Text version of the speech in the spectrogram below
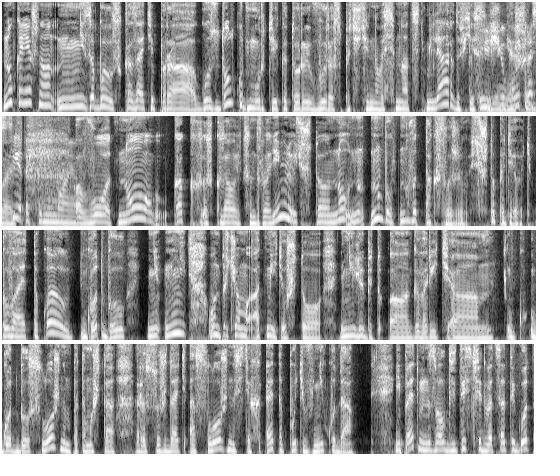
Ну, конечно, он не забыл сказать и про госдолг Удмуртии, который вырос почти на 18 миллиардов, если И я еще не будет ошибаюсь. расти, я так понимаю. Вот, ну, как сказал Александр Владимирович, что, ну, ну, ну, ну, вот так сложилось. Что поделать? Бывает такое. Год был... Не, не- он причем отметил, что не любит э, говорить, э, год был сложным, потому что рассуждать о сложностях – это путь в никуда. И поэтому назвал 2020 год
